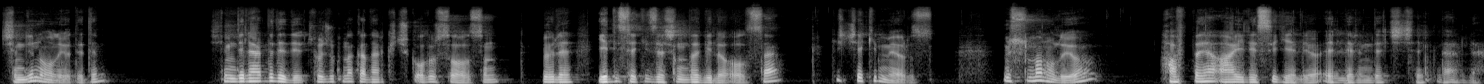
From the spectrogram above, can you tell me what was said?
Şimdi ne oluyor dedim. Şimdilerde dedi çocuk ne kadar küçük olursa olsun böyle 7-8 yaşında bile olsa hiç çekinmiyoruz. Müslüman oluyor. Haftaya ailesi geliyor ellerinde çiçeklerle.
